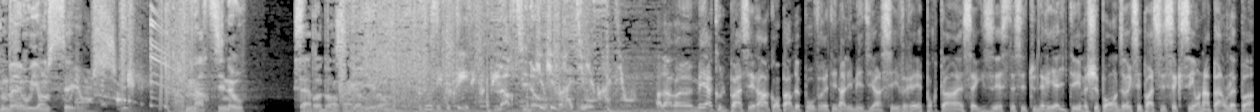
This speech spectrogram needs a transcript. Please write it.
Ben oui, on le sait. Martineau, ça n'a pas de bon sens comme il est bon. Vous écoutez Martineau. Cube Radio. Alors, un mea culpa, c'est rare qu'on parle de pauvreté dans les médias. C'est vrai, pourtant, euh, ça existe, c'est une réalité. Mais je sais pas, on dirait que c'est pas assez sexy, on n'en parle pas.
